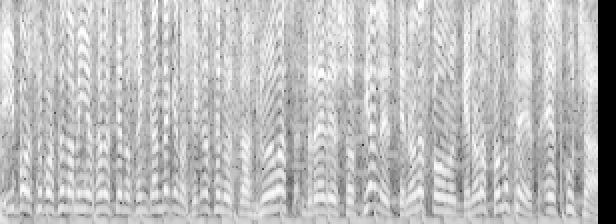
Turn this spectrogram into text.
Y por supuesto también ya sabes que nos encanta que nos sigas en nuestras nuevas redes sociales, que no las, que no las conoces, escucha.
